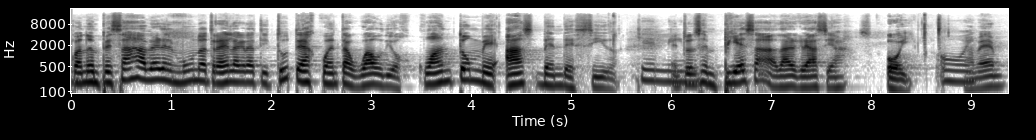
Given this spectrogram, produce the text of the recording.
Cuando empezás a ver el mundo a través de la gratitud, te das cuenta, wow, Dios, cuánto me has bendecido. Qué lindo. Entonces empieza a dar gracias hoy. Hoy. Amén.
